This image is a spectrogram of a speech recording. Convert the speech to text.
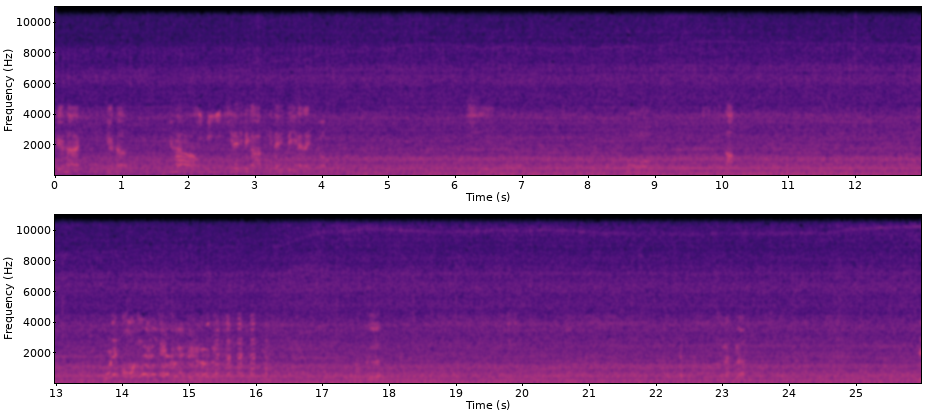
キュウさんキュウさんキュウさん右左手が左手いらないですよあ俺こんなに手触れてる僕なんだえ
